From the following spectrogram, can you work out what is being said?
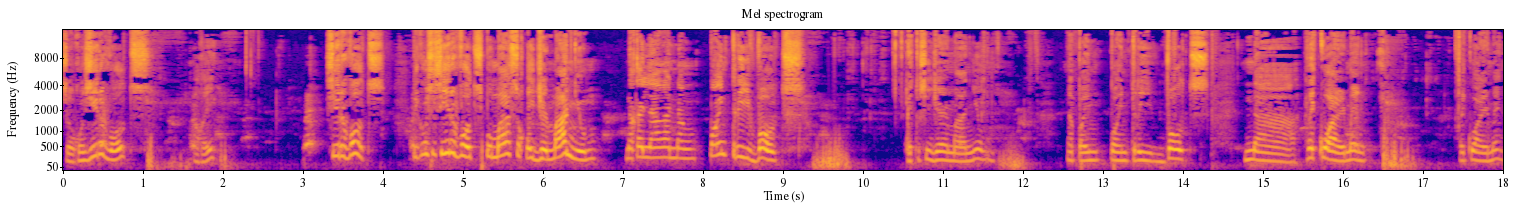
So, kung 0 volts, okay? 0 volts. Di kung si 0 volts pumasok kay germanium na kailangan ng 0.3 volts. Ito si germanium na 0.3 volts na requirement. Requirement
